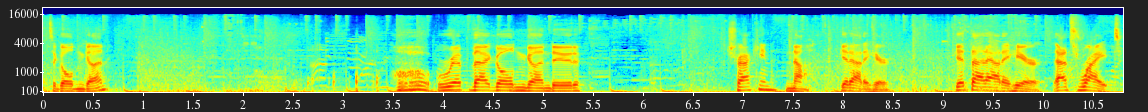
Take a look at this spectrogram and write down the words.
It's a golden gun. Rip that golden gun, dude. Tracking? Nah. Get out of here. Get that out of here. That's right.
